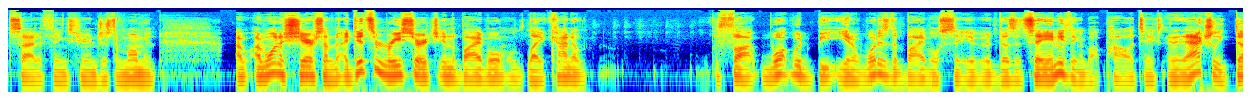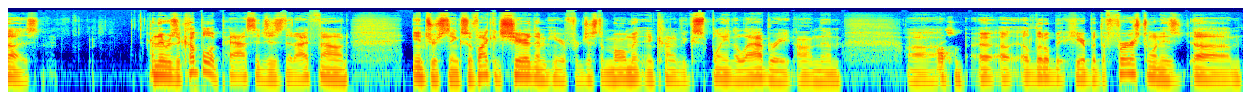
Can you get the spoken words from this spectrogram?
side of things here in just a moment. I, I want to share something. I did some research in the Bible, like kind of thought what would be, you know, what does the Bible say? Does it say anything about politics? And it actually does. And there was a couple of passages that I found interesting. So if I could share them here for just a moment and kind of explain, elaborate on them uh, awesome. a, a, little bit here. But the first one is um,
